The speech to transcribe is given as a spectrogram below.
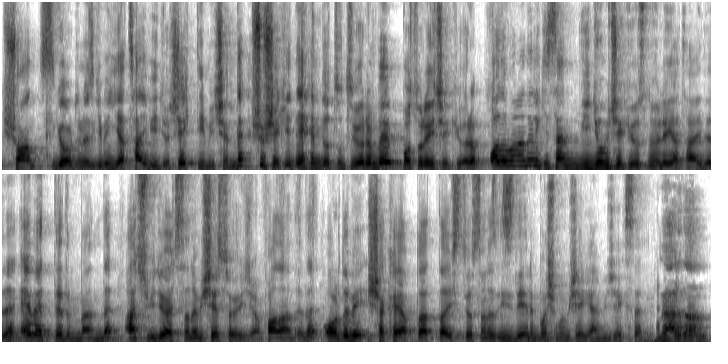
şu an gördüğünüz gibi yatay video çektiğim için de şu şekilde elimde tutuyorum ve Baturay'ı çekiyorum. O da bana dedi ki sen video mu çekiyorsun öyle yatay dedi. Evet dedim ben de. Aç video aç sana bir şey söyleyeceğim falan dedi. Orada bir şaka yaptı. Hatta istiyorsanız izleyelim başıma bir şey gelmeyecekse. Merdan,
